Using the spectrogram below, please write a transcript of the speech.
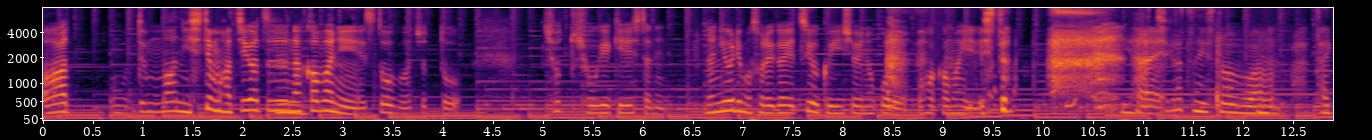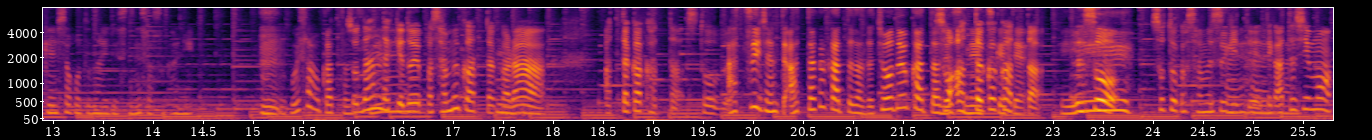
あーでもまあにしても8月半ばにストーブはちょっと、ちょっと衝撃でしたね。何よりもそれが強く印象に残る お墓参りでした。いや、はい。8月にストーブはうん。体験したことないですねさすがに。うん。すごい寒かったですね。そうなんだけどやっぱ寒かったから、あったかかったストーブ。暑いじゃなくてあったかかったなんだ。ちょうどよかったんですねそうあったかかった。えー。そう。外が寒すぎて、はいはいはいてか私も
